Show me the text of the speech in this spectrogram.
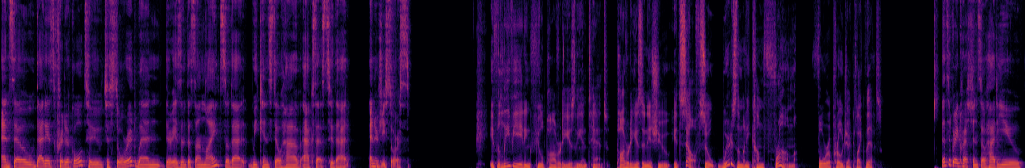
And so that is critical to, to store it when there isn't the sunlight so that we can still have access to that energy source. If alleviating fuel poverty is the intent, poverty is an issue itself. So where does the money come from for a project like this? That's a great question. So how do you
